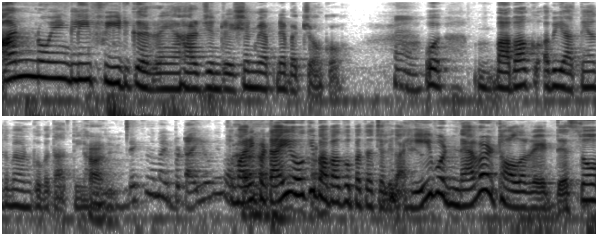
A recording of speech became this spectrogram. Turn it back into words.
ان نوئنگلی فیڈ کر رہے ہیں ہر جنریشن میں اپنے بچوں کو وہ بابا کو ابھی آتے ہیں تو میں ان کو بتاتی ہوں۔ ہاں جی۔ دیکھنا ہماری پٹائی ہوگی تمہاری پٹائی ہوگی بابا کو پتہ چلے گا۔ He would never tolerate this so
